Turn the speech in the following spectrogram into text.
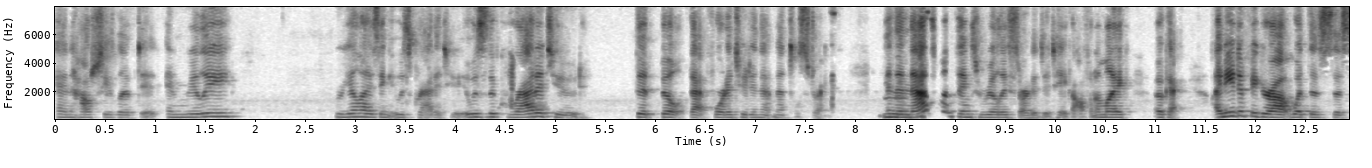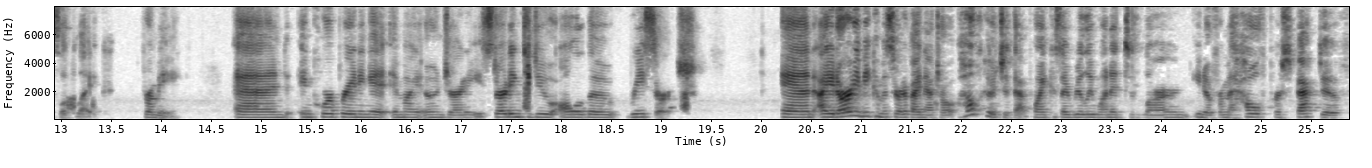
and how she lived it, and really realizing it was gratitude. It was the gratitude that built that fortitude and that mental strength. And then mm-hmm. that's when things really started to take off. And I'm like, okay, I need to figure out what does this look like for me and incorporating it in my own journey, starting to do all the research. And I had already become a certified natural health coach at that point because I really wanted to learn, you know, from a health perspective,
